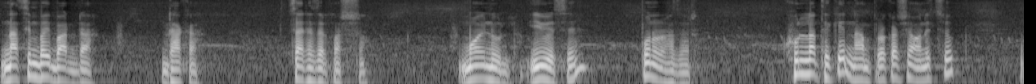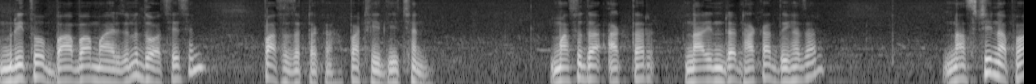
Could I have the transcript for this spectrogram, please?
নাসিম ভাই বাড্ডা, ঢাকা চার হাজার পাঁচশো। ময়নুল ইউএসএ পনেরো হাজার। খুলনা থেকে নাম প্রকাশে অনিচ্ছুক মৃত বাবা মায়ের জন্য দোয়া চেয়েছেন পাঁচ হাজার টাকা পাঠিয়ে দিয়েছেন। মাসুদা আক্তার, নারিন্দ্রা ঢাকা দুই হাজার। নাসরিন আপা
